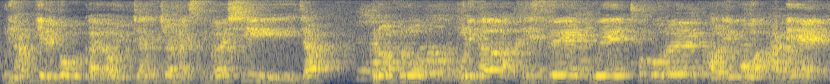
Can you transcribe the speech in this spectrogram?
우리 함께 읽어볼까요? 6장 1절 말씀을 시작. 그러므로 우리가 그리스도의 도의 초보를 버리고 아멘.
